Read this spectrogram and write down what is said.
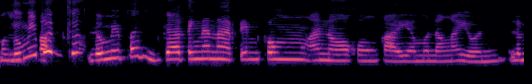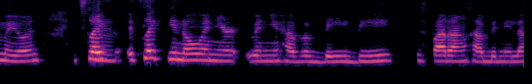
mag- Lumipad ka. lumipad ka. Tingnan natin kung ano, kung kaya mo na ngayon. Alam mo yun? It's like, Mm. it's like, you know, when you're, when you have a baby, tapos parang sabi nila,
